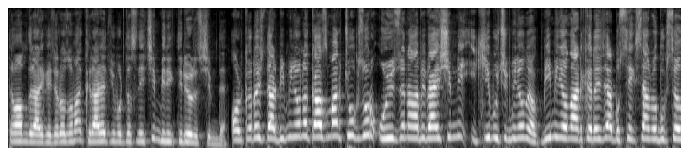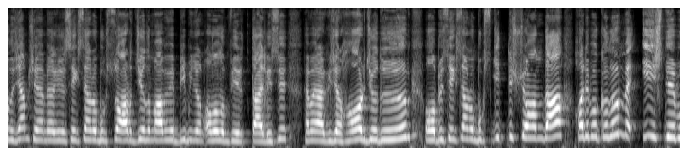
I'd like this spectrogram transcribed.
Tamamdır arkadaşlar o zaman kraliyet yumurtasını için biriktiriyoruz şimdi. Arkadaşlar 1 milyona kazmak çok zor. O yüzden abi ben şimdi 2,5 milyon yok. 1 milyon arkadaşlar bu 80 Robux'u alacağım. Şimdi hemen arkadaşlar 80 Robux'u harcayalım abi ve 1 milyon alalım Ferit ailesi. Hemen arkadaşlar harcadım. Abi 80 Robux gitti şu anda. Hadi bakalım ve işte bu.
